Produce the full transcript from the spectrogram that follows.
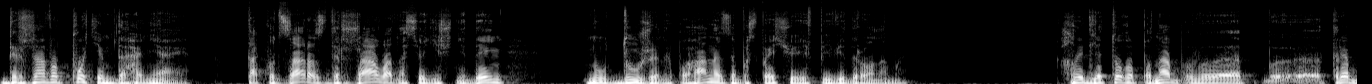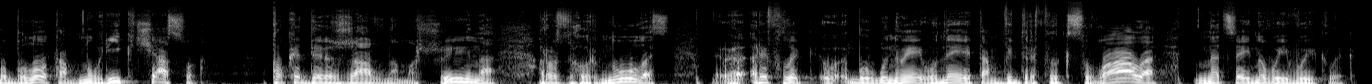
Держава потім доганяє. Так, от зараз держава на сьогоднішній день ну, дуже непогано забезпечує FPV-дронами. Але для того е, е, треба було там ну, рік часу, поки державна машина розгорнулась, е, рефлек... у, неї, у неї там відрефлексувала на цей новий виклик.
